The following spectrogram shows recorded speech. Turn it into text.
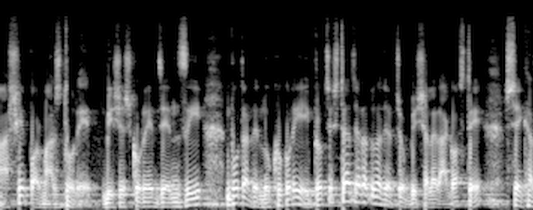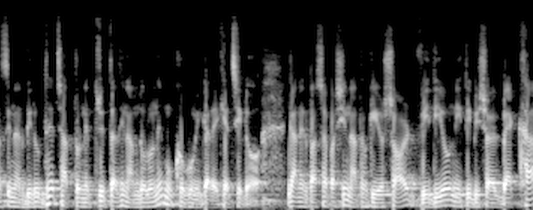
মাসের পর মাস ধরে। বিশেষ করে জেনজি ভোটারদের লক্ষ্য করে এই প্রচেষ্টা যারা দু হাজার চব্বিশ সালের আগস্টে শেখ হাসিনার বিরুদ্ধে ছাত্র নেতৃত্বাধীন আন্দোলনে মুখ্য ভূমিকা রেখেছিল। গানের পাশাপাশি নাটকীয় শর্ট, ভিডিও, নীতি বিষয়ক ব্যাখ্যা,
